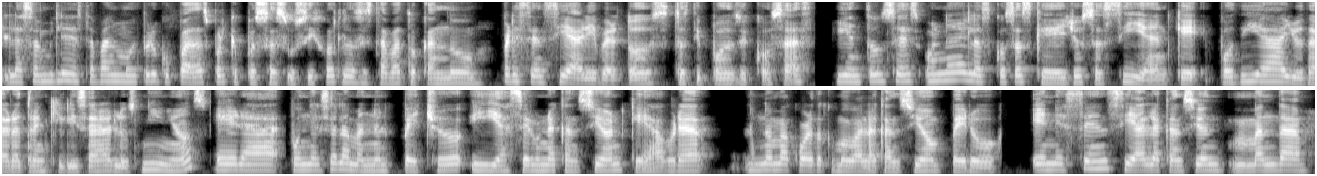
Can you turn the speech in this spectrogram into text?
las familias estaban muy preocupadas porque pues a sus hijos los estaba tocando presenciar y ver todos estos tipos de cosas. Y entonces una de las cosas que ellos hacían que podía ayudar a tranquilizar a los niños era ponerse la mano el pecho y hacer una canción que ahora no me acuerdo cómo va la canción, pero en esencia la canción manda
